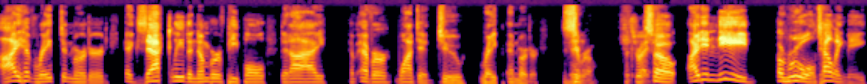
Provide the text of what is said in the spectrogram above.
I have raped and murdered exactly the number of people that I have ever wanted to rape and murder. Zero. that's right. So I didn't need a rule telling me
